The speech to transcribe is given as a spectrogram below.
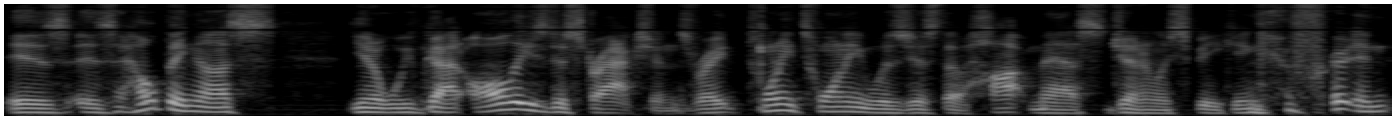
is, is helping us you know we've got all these distractions right? 2020 was just a hot mess generally speaking and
